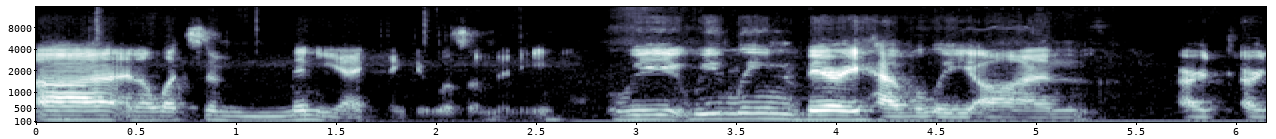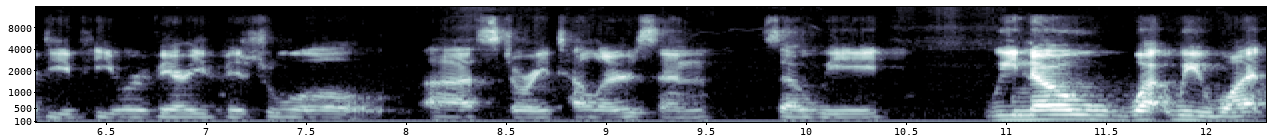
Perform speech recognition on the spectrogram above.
uh, an Alexa Mini, I think it was a Mini. We we lean very heavily on our our DP. We're very visual uh, storytellers, and so we we know what we want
